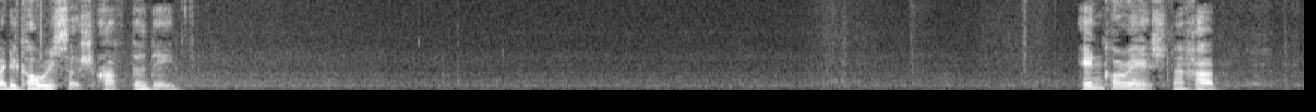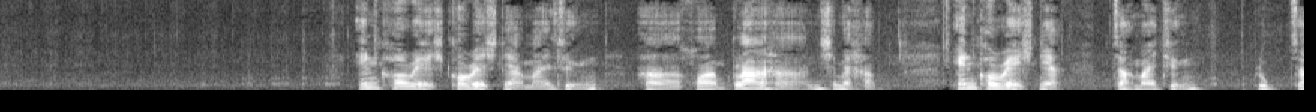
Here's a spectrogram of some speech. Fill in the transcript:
medical research after death encourage นะครับ encourage courage เนี่ยหมายถึงความกล้าหาญใช่ไหมครับ encourage เนี่ยจะหมายถึงปลุกใจ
